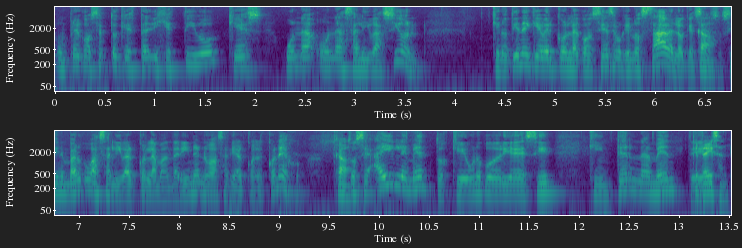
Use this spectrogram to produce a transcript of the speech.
un preconcepto que es predigestivo, que es una, una salivación, que no tiene que ver con la conciencia porque no sabe lo que es Claro. eso. Sin embargo, va a salivar con la mandarina y no va a salivar con el conejo. Claro. Entonces, hay elementos que uno podría decir que internamente ¿Qué te dicen?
